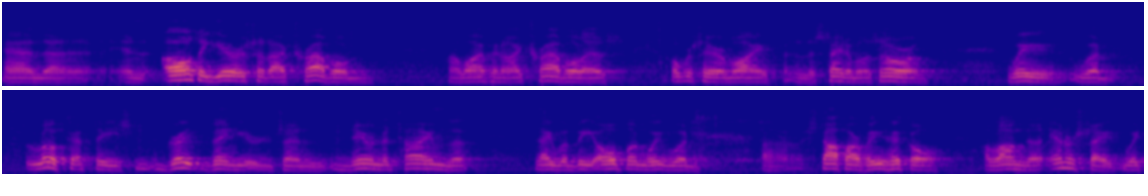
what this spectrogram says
And uh, in all the years that I've traveled, my wife and I travel as overseer and wife in the state of Missouri. We would look at these grape vineyards, and during the time that they would be open, we would uh, stop our vehicle along the interstate, which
